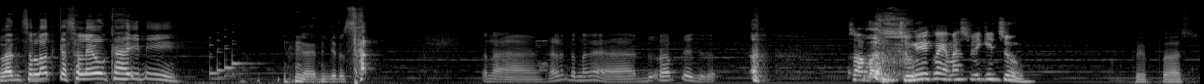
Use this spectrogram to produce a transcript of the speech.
Lancelot ke Seleukah ini? Jangan gitu. Sat. Tenang, kalian tenang ya. Duduk rapi aja. Duk. Sopo? Junge kowe Mas Vicky Jung. Bebas.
